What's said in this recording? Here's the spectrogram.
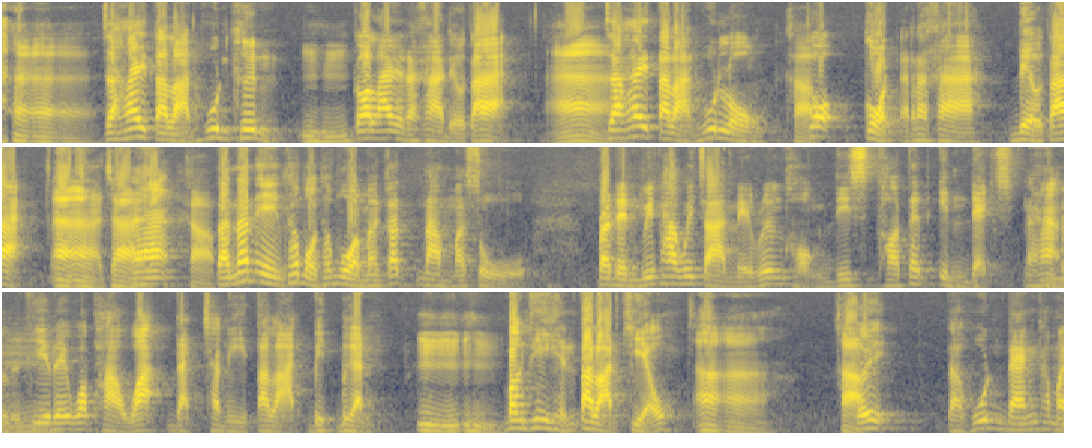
อ่าอ่าอ่าจะให้ตลาดหุ้นขึ้นอือหือก็ไล่ราคาเดลต้า อ่า จะให้ตลาดหุ้นลงครับ ก็กดราคาเดลต้า อ่าอ่าใช่นะฮะครับ แต่นั่นเองทั้งหมดทั้งมวลมันก็นำมาสู่ประเด็นวิพากษ์วิจารณ์ในเรื่องของ distorted index นะฮะ หรือที่เรียกว่าภาวะดัชนีตลาดบิดเบือน อืมอืมอืมบางทีเห็นตลาดเขียว อ่าอ่าครับเฮ้ย แต่หุ้นแบงค์ทำไม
